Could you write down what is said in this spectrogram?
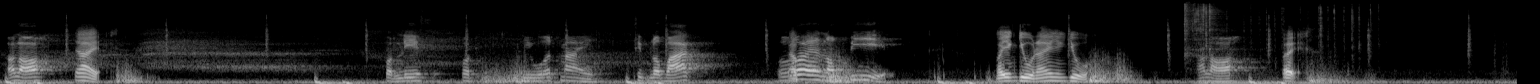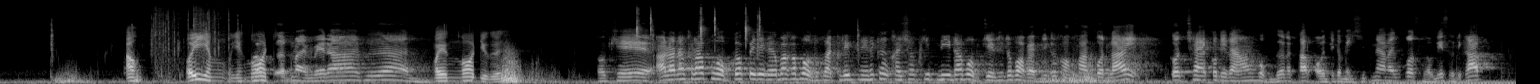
เอาเหรอได้ กดรี กดรีเวิร์สใหม่สิบโลบักโอ้ยล็อบบี้เรายังอยู่นะยังอยู่เอาเหรอเอ้ยเอาเอ้ยยังยังงอดเกิดใหม่ไม่ได้เพื่อนเรายังงอดอยู่เลยโอเค เอาแล้วนะครับผมก็เป็นยังไงบ้างครับผมสำหรับคลิปนี้ถ้าเกิดใครชอบคลิปนี้นะผมเกมที่จะบอกแบบนี้ก็ขอฝากกดไลค์กดแชร์กดติดตามให้ผมด้วยนะครับเอาเจอกันใหม่คลิปหน้านะทุกคนสำหรับวันนี้สวัสดีครับ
